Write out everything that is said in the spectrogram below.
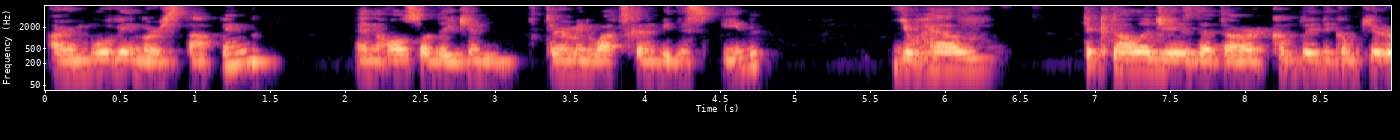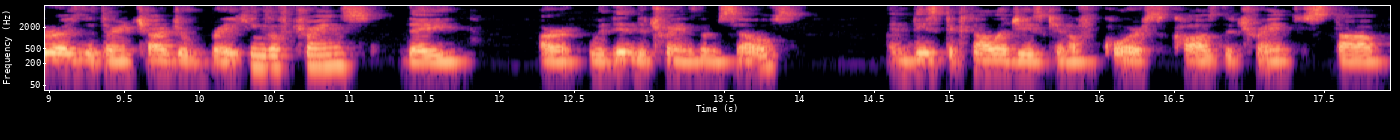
are moving or stopping, and also they can determine what's going to be the speed. You have technologies that are completely computerized that are in charge of braking of trains. They are within the trains themselves. And these technologies can, of course, cause the train to stop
